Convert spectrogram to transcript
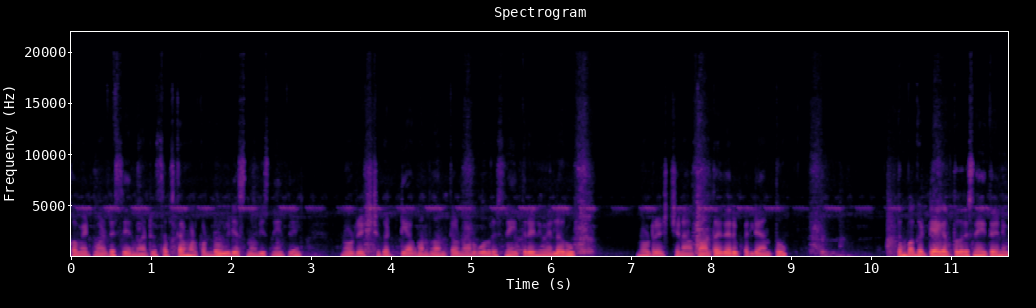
ಕಮೆಂಟ್ ಮಾಡಿರಿ ಶೇರ್ ಮಾಡಿರಿ ಸಬ್ಸ್ಕ್ರೈಬ್ ಮಾಡ್ಕೊಂಡು ವೀಡಿಯೋಸ್ ನೋಡಿ ಸ್ನೇಹಿತರೆ. ನೋಡಿರಿ ಎಷ್ಟು ಗಟ್ಟಿಯಾಗಿ ಬಂದದ ಅಂತೇಳಿ ನೋಡ್ಬೋದು ರೀ ಸ್ನೇಹಿತರೆ ನೀವೆಲ್ಲರೂ. ನೋಡಿರಿ ಎಷ್ಟು ಚೆನ್ನಾಗಿ ಕಾಣ್ತಾ ಇದೆ ರೀ ಪಲ್ಯ ಅಂತೂ. ತುಂಬ ಗಟ್ಟಿಯಾಗಿರ್ತದೆ ರೀ ಸ್ನೇಹಿತರೆ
